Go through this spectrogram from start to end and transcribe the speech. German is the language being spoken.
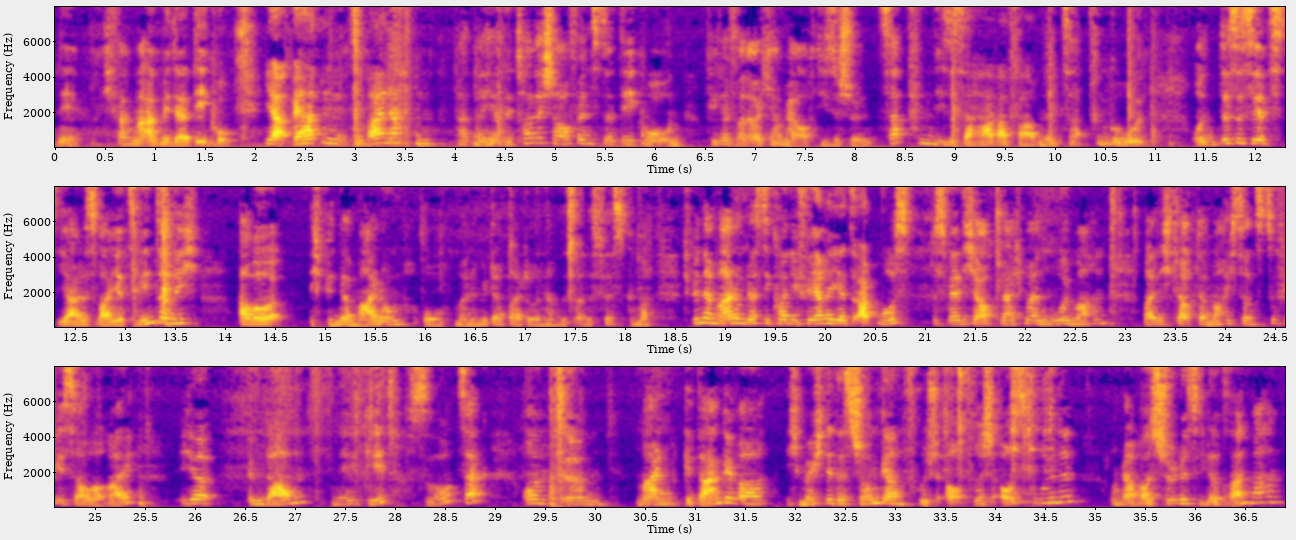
Nee, ich fange mal an mit der Deko. Ja, wir hatten zu Weihnachten, hatten wir hier eine tolle Schaufenster-Deko und viele von euch haben ja auch diese schönen Zapfen, diese Sahara-farbenen Zapfen geholt. Und das ist jetzt, ja, das war jetzt winterlich, aber ich bin der Meinung, oh, meine Mitarbeiterinnen haben das alles festgemacht. Ich bin der Meinung, dass die Konifere jetzt ab muss. Das werde ich auch gleich mal in Ruhe machen, weil ich glaube, da mache ich sonst zu viel Sauerei. Hier im Laden, nee, geht, so, zack. Und ähm, mein Gedanke war, ich möchte das schon gern frisch, frisch ausgrünen und auch was Schönes wieder dran machen.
